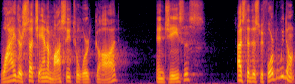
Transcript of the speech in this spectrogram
why there's such animosity toward God and Jesus? I've said this before, but we don't.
